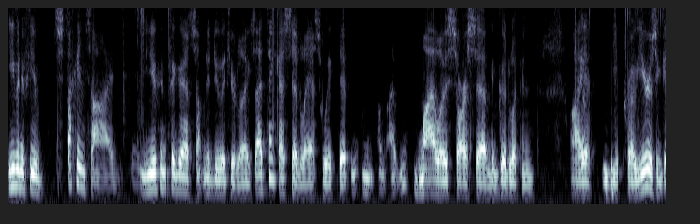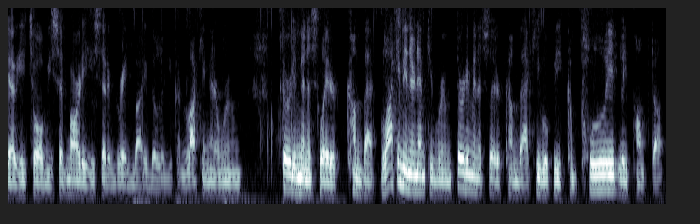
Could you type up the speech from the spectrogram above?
even if you're stuck inside, you can figure out something to do with your legs. I think I said last week that Milo Sarcev, the good looking IFBB pro years ago, he told me, he said, Marty, he said, a great bodybuilder. You can lock him in a room, 30 minutes later, come back, lock him in an empty room, 30 minutes later, come back. He will be completely pumped up.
